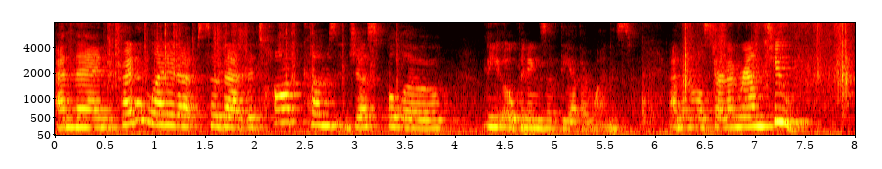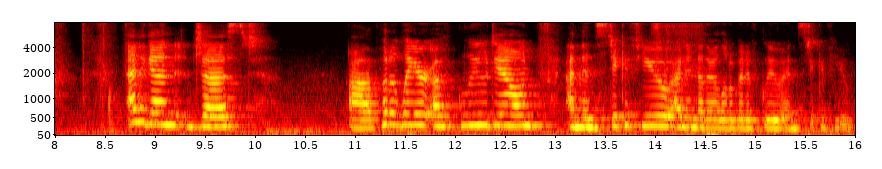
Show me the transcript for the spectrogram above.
and then try to line it up so that the top comes just below the openings of the other ones. And then we'll start on round two. And again, just uh, put a layer of glue down and then stick a few and another little bit of glue and stick a few.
